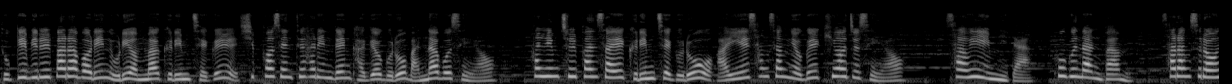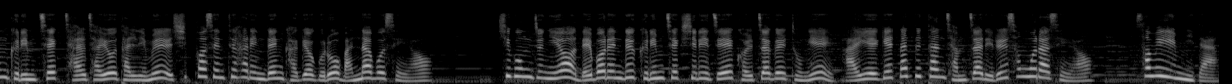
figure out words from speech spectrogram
도깨비를 빨아버린 우리 엄마 그림책을 10% 할인된 가격으로 만나보세요. 한림 출판사의 그림책으로 아이의 상상력을 키워주세요. 4위입니다. 포근한 밤, 사랑스러운 그림책 잘 자요 달림을 10% 할인된 가격으로 만나보세요. 시공주니어 네버랜드 그림책 시리즈의 걸작을 통해 아이에게 따뜻한 잠자리를 선물하세요. 3위입니다.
